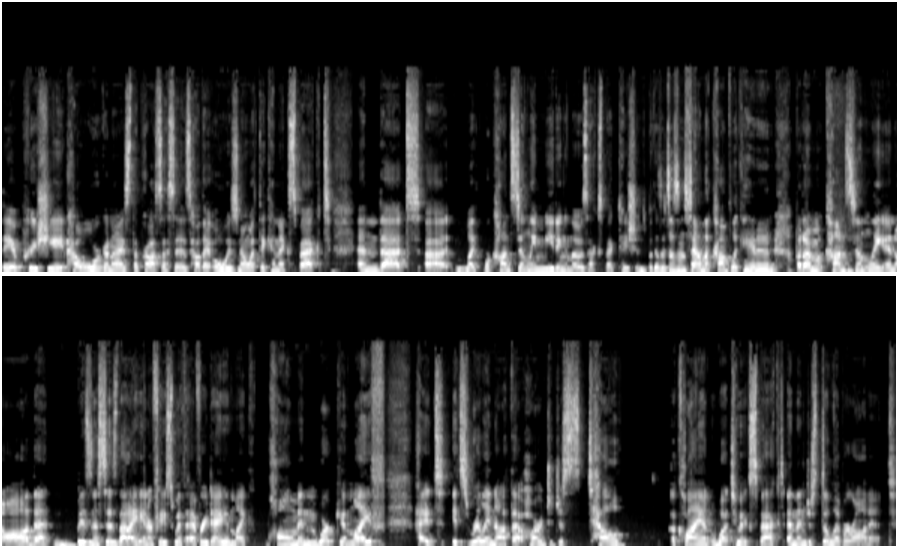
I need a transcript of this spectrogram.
they appreciate how organized the process is, how they always know what they can expect, and that uh, like we're constantly meeting those expectations. Because it doesn't sound that complicated, but I'm constantly in awe that businesses that I interface with every day in like home and work and life, it's, it's really not that hard to just tell a client what to expect and then just deliver on it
